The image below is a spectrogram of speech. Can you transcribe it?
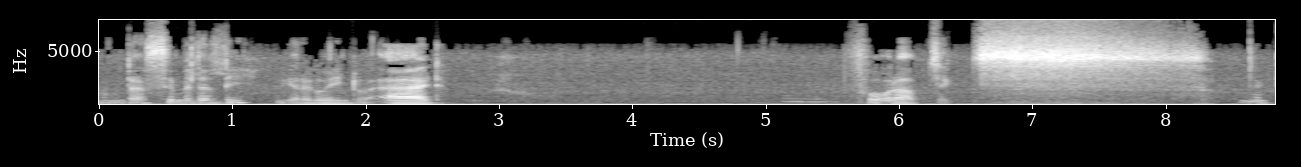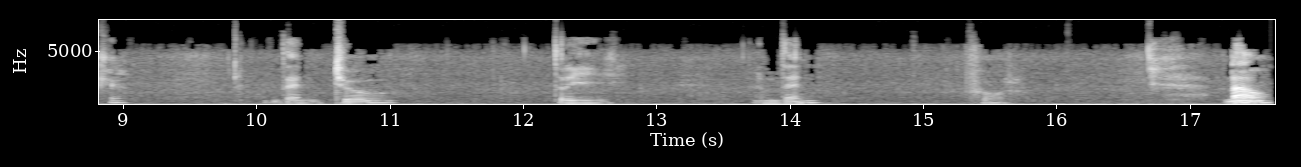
and uh, similarly we are going to add four objects. Okay. Then 2 3 and then 4 now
